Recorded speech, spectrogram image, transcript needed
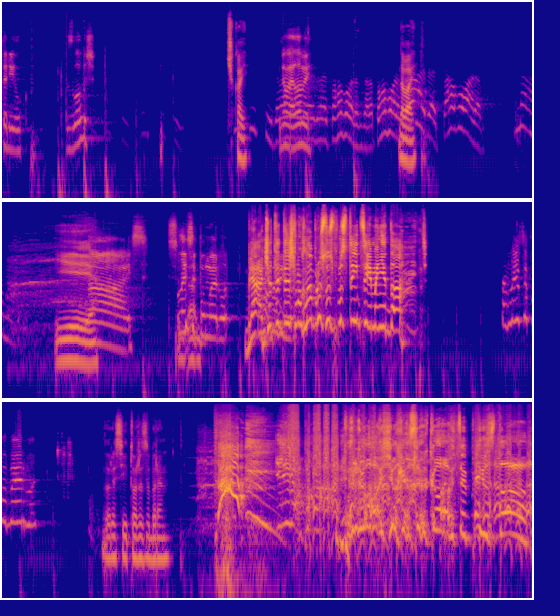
Тарілку. Зловиш? Чекай. Давай, лови. Давай. Є. Найс. Лися померла. Бля, а чого ти, ти ж могла просто спуститися і мені дати? Лися померла. Зараз її теж заберемо. Бля, яка сука, це пізда!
